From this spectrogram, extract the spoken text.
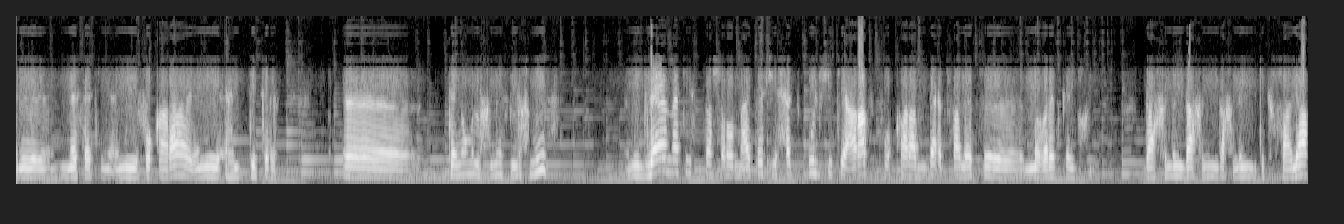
المساكين يعني فقراء يعني أهل الذكر. آه كانوا من الخميس للخميس يعني بلا ما كيستشروا مع حتى شي حد كلشي كيعرف الفقراء من بعد صلاة المغرب كيدخلوا داخلين داخلين داخلين ديك الصلاة.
